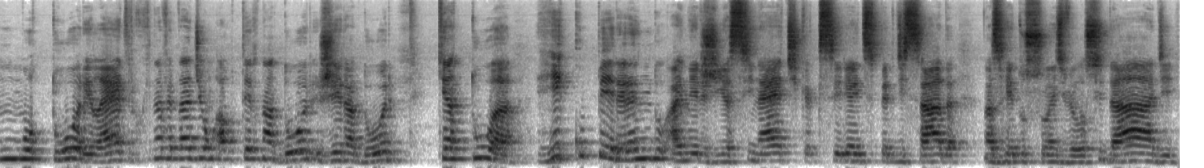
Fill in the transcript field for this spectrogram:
um motor elétrico que na verdade é um alternador gerador que atua recuperando a energia cinética que seria desperdiçada nas reduções de velocidade,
